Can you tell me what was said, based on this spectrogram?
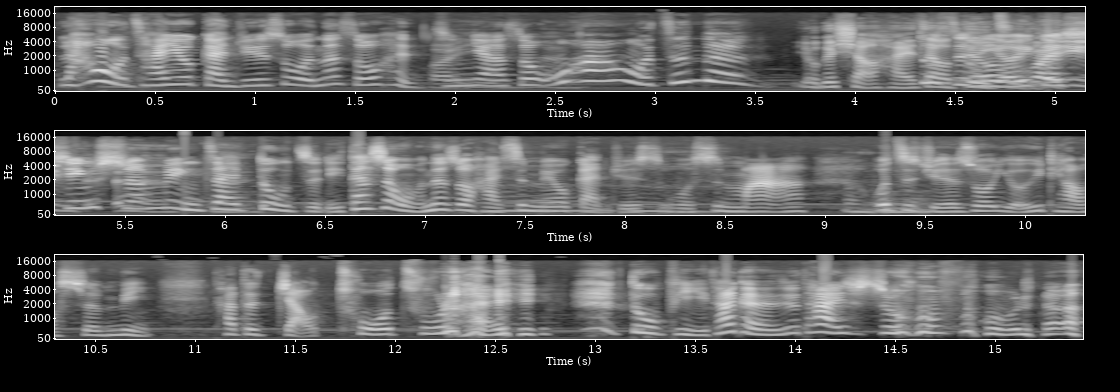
然后我才有感觉，说我那时候很惊讶，说哇，我真的有个小孩在肚子里，有一个新生命在肚子里。但是我们那时候还是没有感觉是我是妈，我只觉得说有一条生命，她的脚拖出来肚皮，她可能就太舒服了，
